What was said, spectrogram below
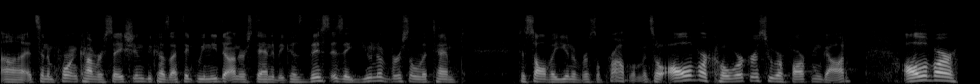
Uh, it's an important conversation because I think we need to understand it because this is a universal attempt to solve a universal problem. And so, all of our coworkers who are far from God, all of our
